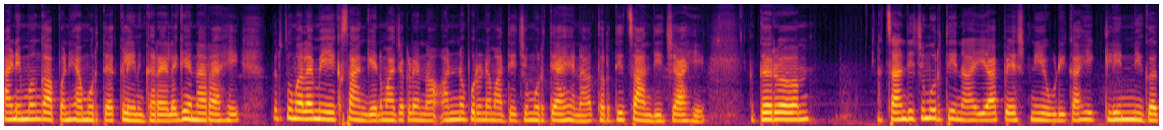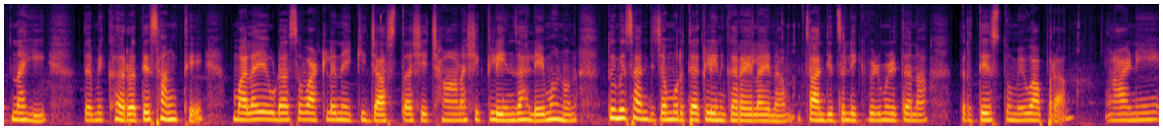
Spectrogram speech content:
आणि मग आपण ह्या मूर्त्या क्लीन करायला घेणार आहे. तर तुम्हाला मी एक सांगेन माझ्याकडे ना अन्नपूर्ण मातेची मूर्ती आहे. आहे ना तर ती चांदीची आहे. तर चांदीची मूर्ती ना या पेस्टनी एवढी काही क्लीन निघत नाही. तर मी खरं ते सांगते मला एवढं असं वाटलं नाही की जास्त अशी छान अशी क्लीन झाले म्हणून. तुम्ही चांदीच्या मूर्त्या क्लीन करायला आहे ना चांदीचं लिक्विड मिळतं ना तर तेच तुम्ही वापरा. आणि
